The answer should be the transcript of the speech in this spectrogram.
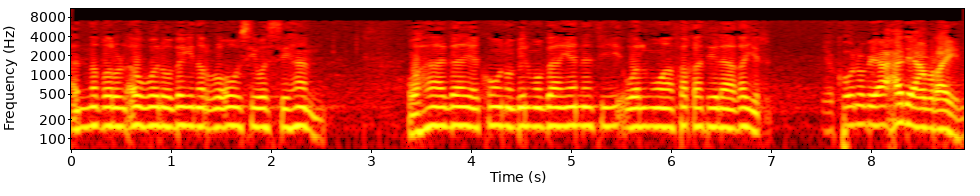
النظر الأول بين الرؤوس والسهام وهذا يكون بالمباينة والموافقة لا غير. يكون بأحد أمرين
